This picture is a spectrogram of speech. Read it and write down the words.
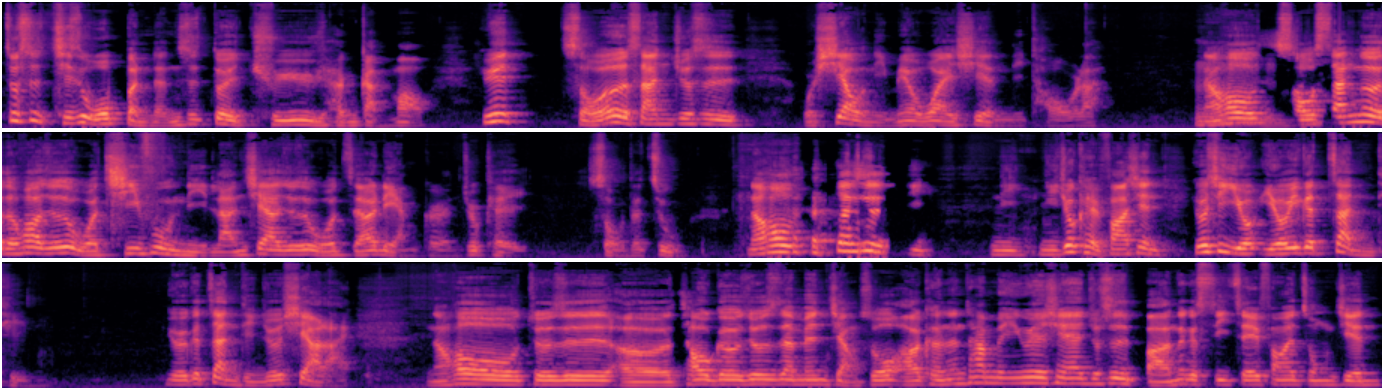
就是其实我本人是对区域很感冒，因为守二三就是我笑你没有外线，你投了。然后守三二的话，就是我欺负你篮下，就是我只要两个人就可以守得住。然后，但是你你你就可以发现，尤其有有一个暂停，有一个暂停就下来，然后就是呃，超哥就是在那边讲说啊，可能他们因为现在就是把那个 CJ 放在中间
